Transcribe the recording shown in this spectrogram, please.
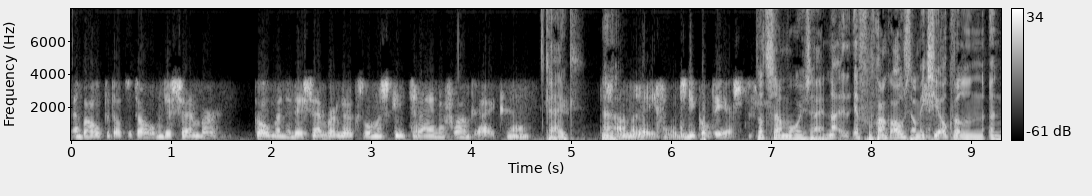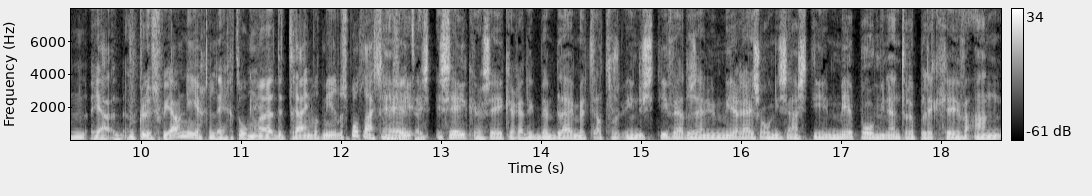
en we hopen dat het al in december, komende december lukt om een skitrein naar Frankrijk Kijk, ja, gaan regelen. Dus die komt eerst. dat zou mooi zijn. Nou, voor Frank Oostdam, ik zie ook wel een, een, ja, een, een klus voor jou neergelegd om eh, de trein wat meer in de spotlight te gaan Nee, zetten. zeker, zeker. En ik ben blij met dat soort initiatieven. Er zijn nu meer reisorganisaties die een meer prominentere plek geven aan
